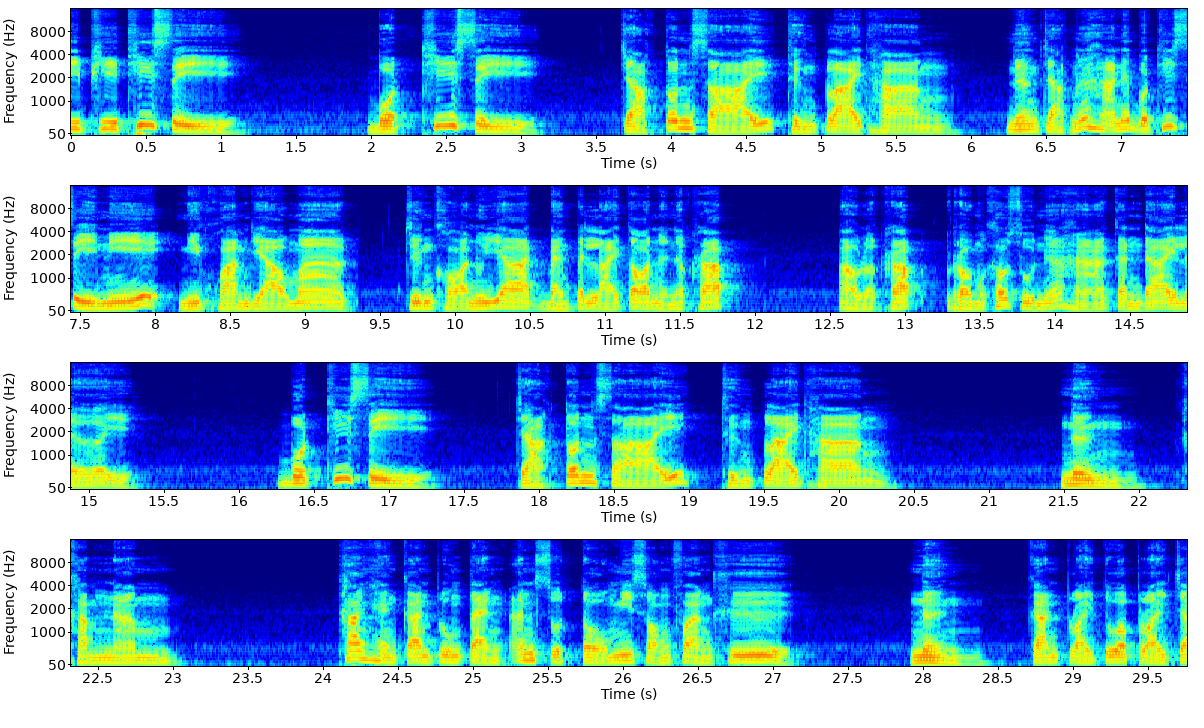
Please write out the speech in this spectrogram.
EP ที่ 4 บทที่ 4 จากต้นสายถึงปลายทาง เนื่องจากเนื้อหาในบทที่ 4 นี้มีความยาวมาก จึงขออนุญาตแบ่งเป็นหลายตอนหน่อยนะครับ เอาละครับ เรามาเข้าสู่เนื้อหากันได้เลย บทที่ 4 จากต้นสายถึงปลายทาง 1. คำนำทางแห่งการปรุงแต่งอันสุดโต่งมีสองฝั่งคือ 1. การปล่อยตัวปล่อยใจ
